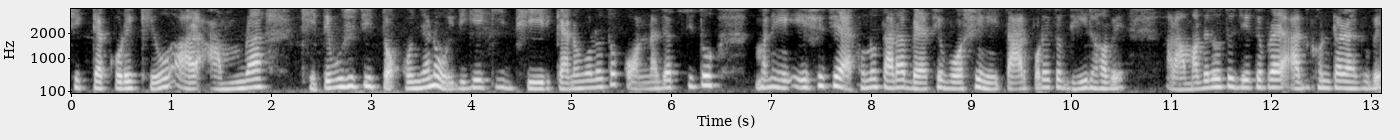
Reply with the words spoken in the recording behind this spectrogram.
ঠিকঠাক করে খেও। আর আমরা খেতে বসেছি তখন যেন ওইদিকে কি ভিড়, কেন বলো তো? কন্যাযাত্রী তো মানে এসেছে এখনও তারা ব্যাচে বসেনি, তারপরে তো ভিড় হবে। আর আমাদেরও তো যেতে প্রায় আধ ঘণ্টা লাগবে।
